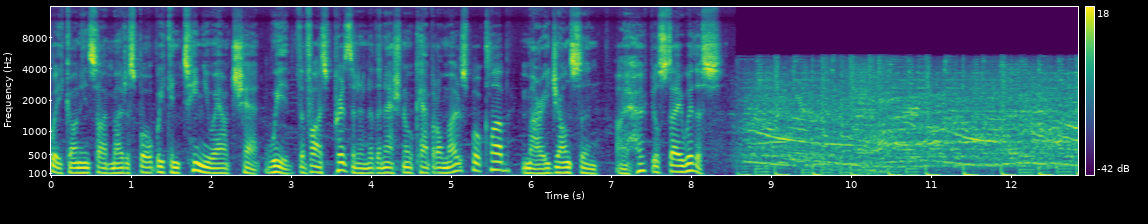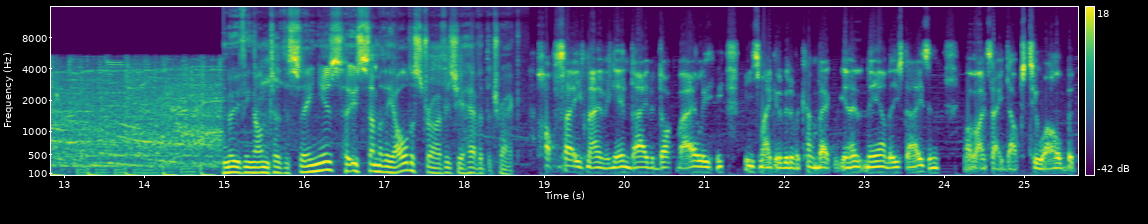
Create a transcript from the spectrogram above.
week on Inside Motorsport, we continue our chat with the Vice President of the National Capital Motorsport Club, Murray Johnson. I hope you'll stay with us. Moving on to the seniors, who's some of the oldest drivers you have at the track? I'll say his name again, David Doc Bailey. He's making a bit of a comeback, you know, now these days. And I won't say Doc's too old, but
